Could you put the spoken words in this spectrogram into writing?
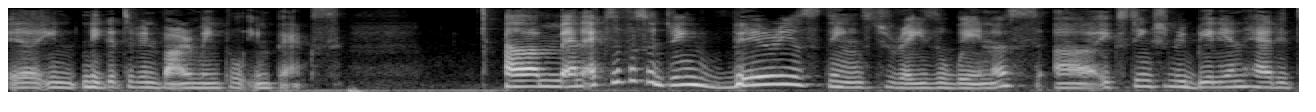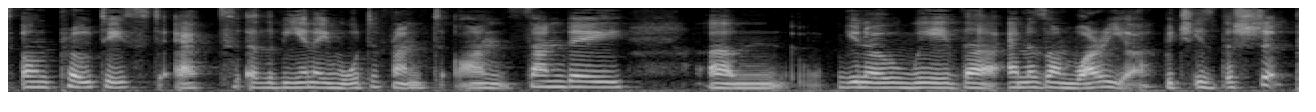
uh, in negative environmental impacts. Um, and activists are doing various things to raise awareness. Uh, Extinction Rebellion had its own protest at uh, the V&A waterfront on Sunday, um, you know, where the Amazon Warrior, which is the ship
